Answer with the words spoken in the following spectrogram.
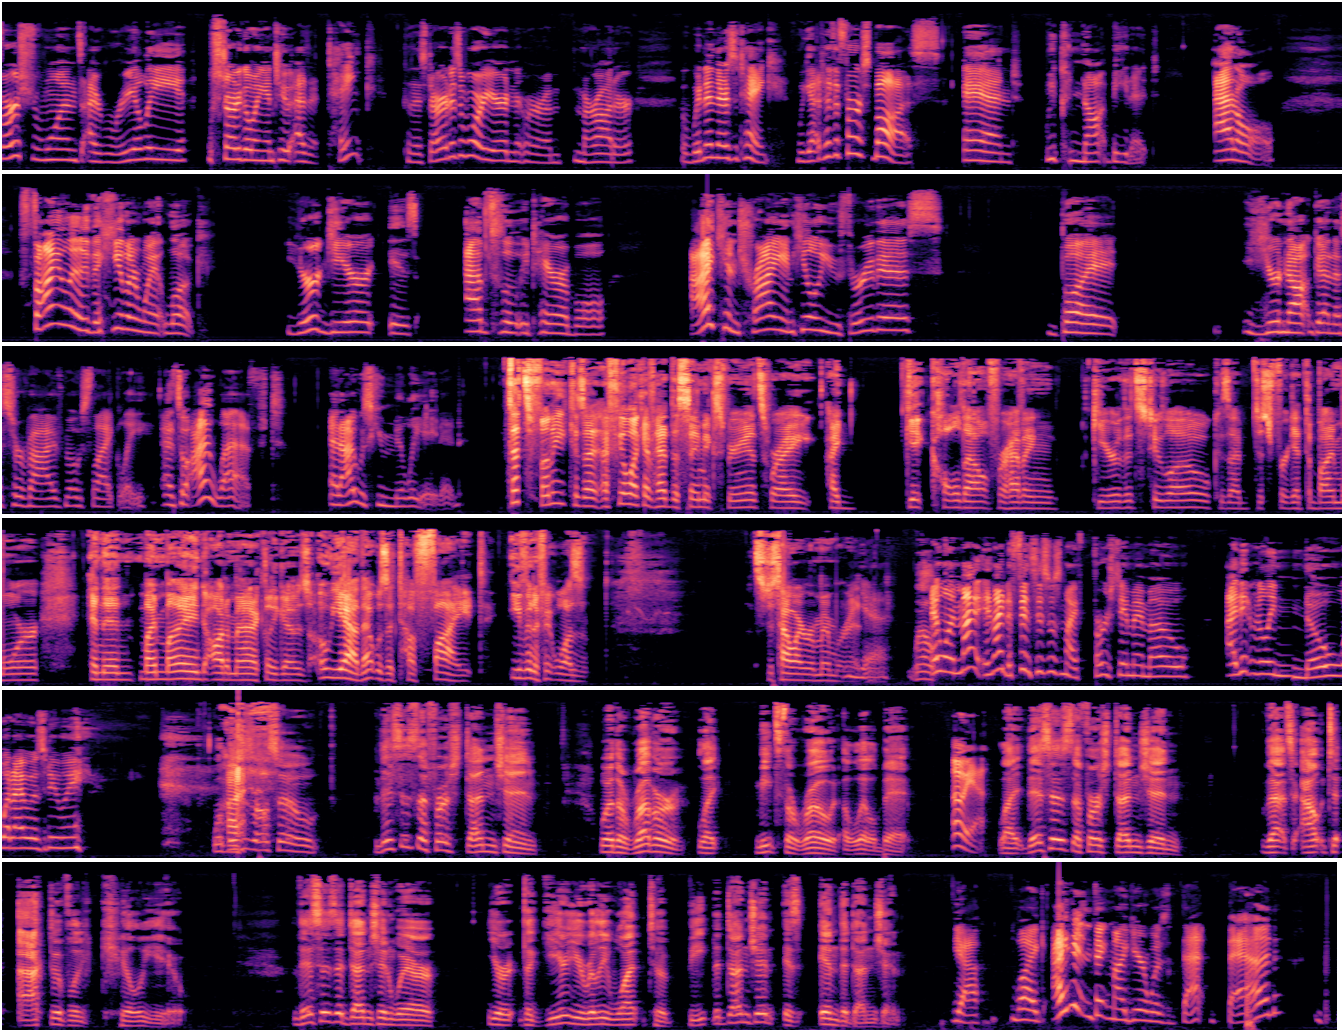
first ones I really started going into as a tank. Because I started as a warrior and- or a marauder. I went in there as a tank. We got to the first boss, and we could not beat it at all. Finally, the healer went, Look, your gear is absolutely terrible. I can try and heal you through this, but you're not gonna survive most likely. And so I left and I was humiliated. That's funny because I, I feel like I've had the same experience where I I get called out for having gear that's too low because I just forget to buy more, and then my mind automatically goes, "Oh yeah, that was a tough fight," even if it wasn't. It's just how I remember it. Yeah. Well, And well, in my in my defense, this was my first MMO. I didn't really know what I was doing. well, this I- is also this is the first dungeon where the rubber like meets the road a little bit. Oh yeah. Like this is the first dungeon that's out to actively kill you. This is a dungeon where your the gear you really want to beat the dungeon is in the dungeon. Yeah. Like, I didn't think my gear was that bad,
